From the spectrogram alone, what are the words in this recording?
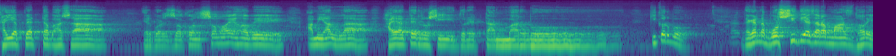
খাইয়া পেটটা ভাসা। এরপর যখন সময় হবে আমি আল্লাহ হায়াতের রশি ধরে টান মারব। কি করব? দেখেন না বর্ষি দিয়া যারা মাছ ধরে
